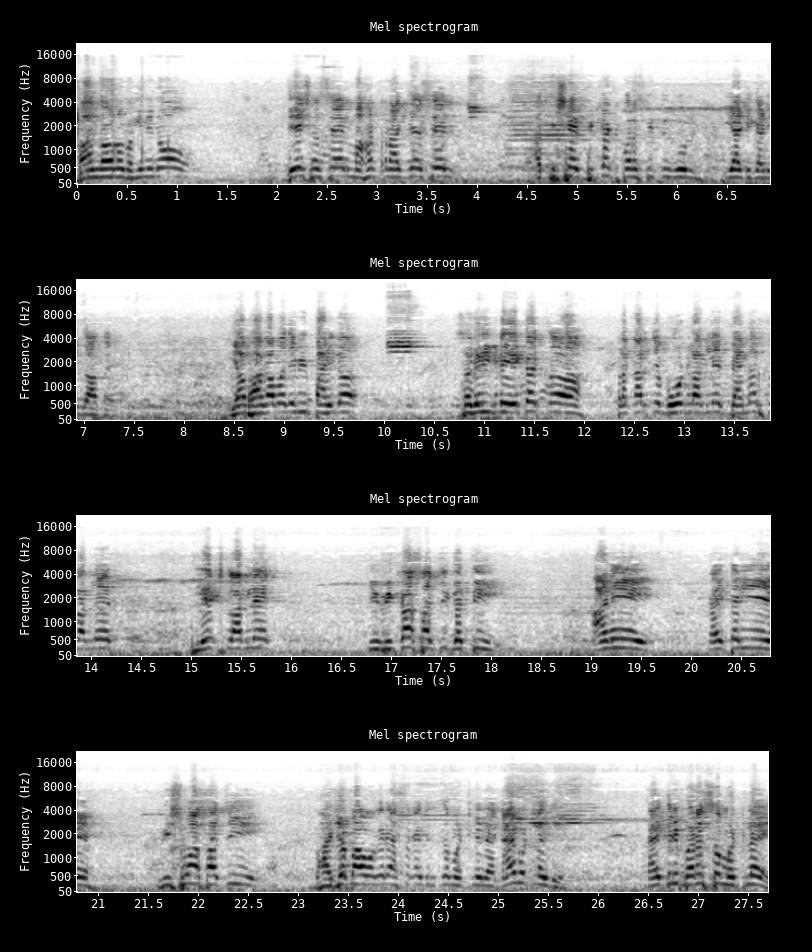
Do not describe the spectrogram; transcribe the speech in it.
बांधवानो भगिनीनो देश असेल महाराष्ट्र राज्य असेल अतिशय बिकट परिस्थितीतून या ठिकाणी जात आहे. या भागामध्ये मी पाहिलं सगळीकडे एकच प्रकारचे बोर्ड लागले बॅनर्स लागलेत फ्लेक्स लागलेत की विकासाची गती आणि काहीतरी विश्वासाची भाजपा वगैरे असं काहीतरी तिथं म्हटलेलं आहे. काय म्हटलंय ते? काहीतरी बरचसं म्हटलंय.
